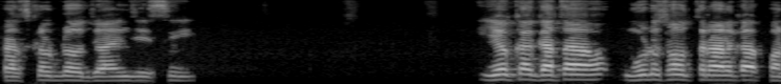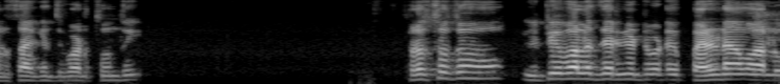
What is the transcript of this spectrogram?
ప్రెస్ క్లబ్లో జాయిన్ చేసి ఈ యొక్క గత మూడు సంవత్సరాలుగా కొనసాగించబడుతుంది. ప్రస్తుతం ఇటీవల జరిగినటువంటి పరిణామాలు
